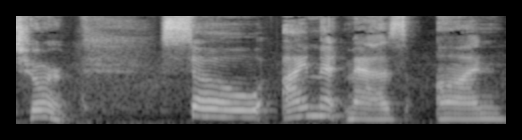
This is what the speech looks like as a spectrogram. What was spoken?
Sure. So I met Maz on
